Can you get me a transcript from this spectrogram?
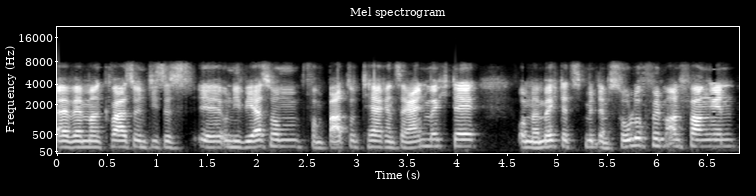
äh, wenn man quasi in dieses äh, Universum von Bud und Terence rein möchte und man möchte jetzt mit einem Solofilm anfangen.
